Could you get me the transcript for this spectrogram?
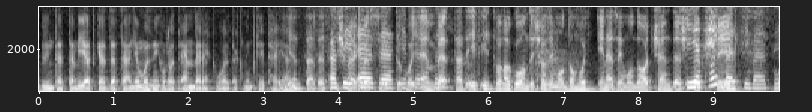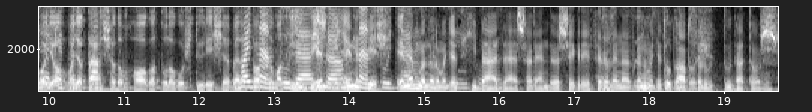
büntette miatt kezdett el nyomozni, holott emberek voltak mindkét helyen. Igen, tehát ezt azért is megbeszéltük, hogy ember, tehát itt, itt van a gond, és azért mondom, hogy én ezért mondom a csendes Ilyet többség, vagy a, vagy a társadalom hallgatólagos tűrése beletartom az intézményeket. én, én, is. Én nem gondolom, hogy ez hibázás a rendőrség részéről, én azt gondolom, hogy ez tudatos. abszolút tudatos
